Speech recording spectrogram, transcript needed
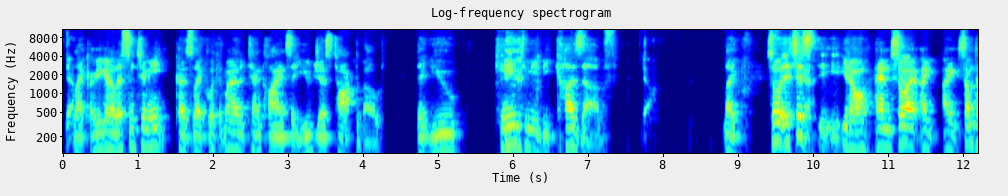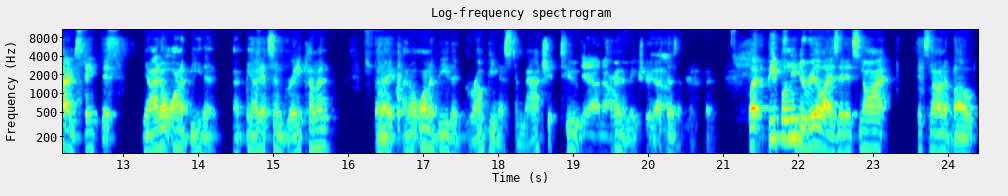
Yeah. like are you gonna listen to me because like look at my other 10 clients that you just talked about that you came to me because of. Like so it's just y- you know and so I, I i sometimes think that you know i don't want to be the I, you know, I got some gray coming but i i don't want to be the grumpiness to match it too Yeah, no. trying to make sure Yeah. that doesn't happen. But people need to realize that it's not it's not about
